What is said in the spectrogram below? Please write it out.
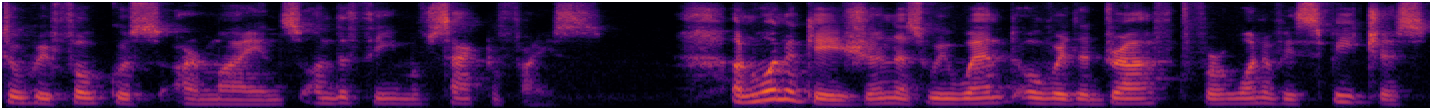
to refocus our minds on the theme of sacrifice. On one occasion, as we went over the draft for one of his speeches,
